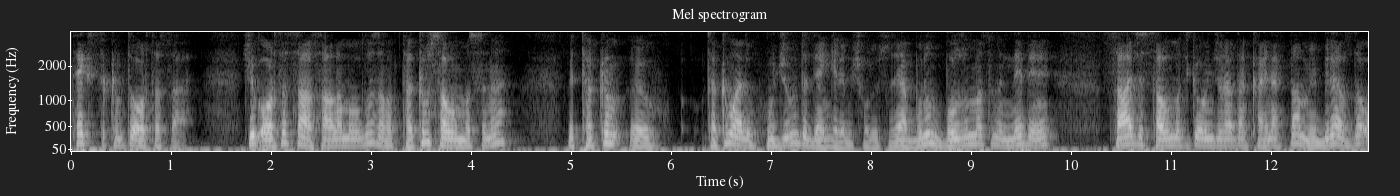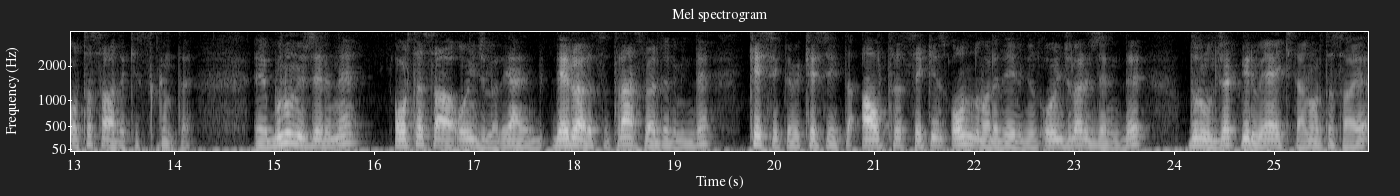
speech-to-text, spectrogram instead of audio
tek sıkıntı orta saha. Çünkü orta saha sağlam olduğu zaman takım savunmasını ve takım e, takım halinde hücumu da dengelemiş oluyorsunuz. Yani bunun bozulmasının nedeni sadece savunmadaki oyunculardan kaynaklanmıyor. Biraz da orta sahadaki sıkıntı. E, bunun üzerine orta saha oyuncuları yani devre arası transfer döneminde kesinlikle ve kesinlikle 6, 8, 10 numara diyebildiğimiz oyuncular üzerinde durulacak bir veya iki tane orta sahaya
